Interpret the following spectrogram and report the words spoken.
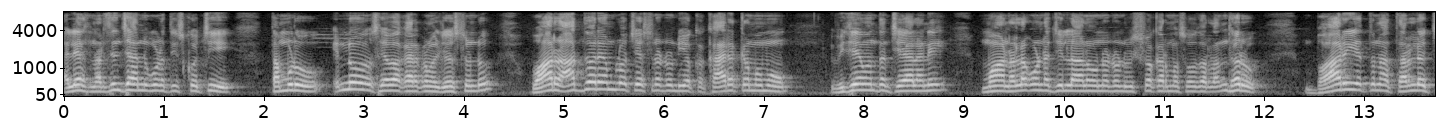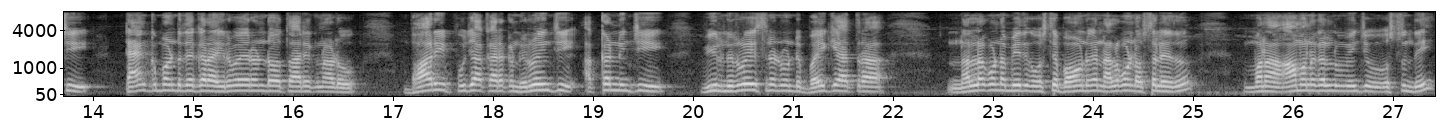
అలియాస్ నరసించారిని కూడా తీసుకొచ్చి తమ్ముడు ఎన్నో సేవా కార్యక్రమాలు చేస్తుండు. వారు ఆధ్వర్యంలో చేస్తున్నటువంటి యొక్క కార్యక్రమము విజయవంతం చేయాలని మా నల్లగొండ జిల్లాలో ఉన్నటువంటి విశ్వకర్మ సోదరులందరూ భారీ ఎత్తున తరలివచ్చి ట్యాంక్ బండ్ దగ్గర ఇరవై రెండవ తారీఖు నాడు భారీ పూజా కార్యక్రమం నిర్వహించి అక్కడి నుంచి వీరు నిర్వహిస్తున్నటువంటి బైక్ యాత్ర నల్లగొండ మీదకి వస్తే బాగుండు కానీ నల్లగొండ వస్తలేదు. మన ఆమనగల్లు మించి వస్తుంది.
